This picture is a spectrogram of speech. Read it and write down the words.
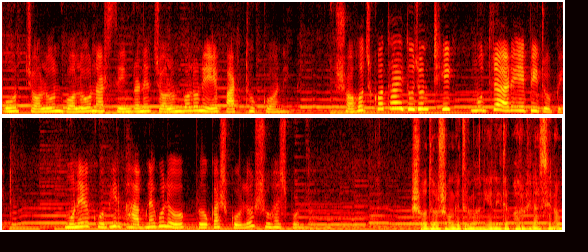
ওর চলন বলন আর সিমরানের চলন বলনে পার্থক্য অনেক। সহজ কথায় দুজন ঠিক মুদ্রার এপিট ওপিট মনের গভীর ভাবনাগুলো প্রকাশ করল, সুহাস বলল শুধুর সঙ্গে তুই মানিয়ে নিতে পারবি না, সিনো।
